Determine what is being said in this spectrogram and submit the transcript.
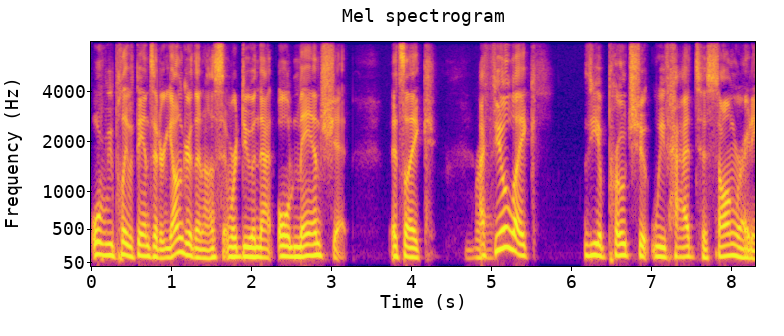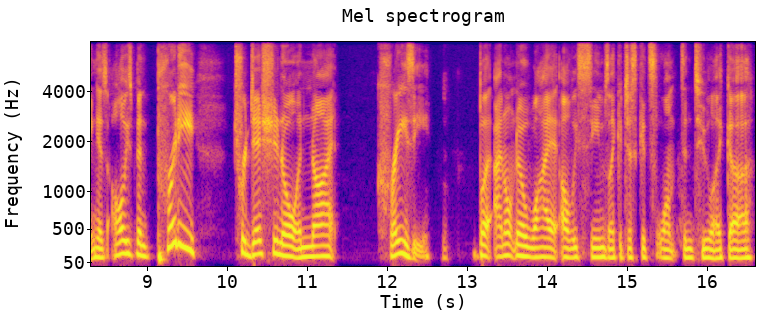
Or we play with bands that are younger than us and we're doing that old man shit. It's like, I feel like the approach that we've had to songwriting has always been pretty traditional and not crazy. But I don't know why it always seems like it just gets lumped into like a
